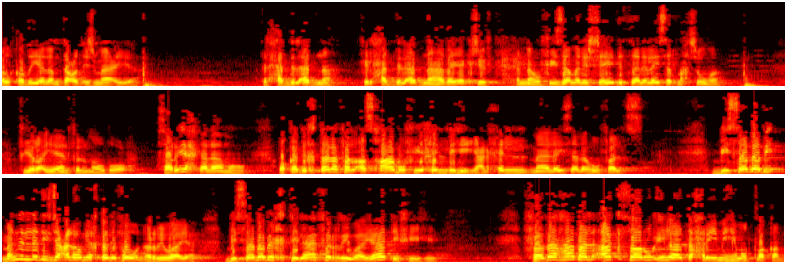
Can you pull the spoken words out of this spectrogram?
القضية لم تعد إجماعية. في الحد الأدنى في الحد الأدنى هذا يكشف أنه في زمن الشهيد الثاني ليست محسومة. في رأيين في الموضوع. صريح كلامه. وقد اختلف الأصحاب في حله يعني حل ما ليس له فلس. بسبب من الذي جعلهم يختلفون؟ الرواية. بسبب اختلاف الروايات فيه. فذهب الأكثر إلى تحريمه مطلقا.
